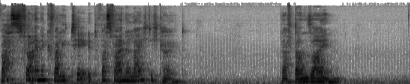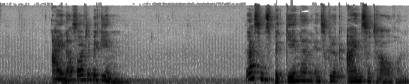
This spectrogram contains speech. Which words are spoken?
Was für eine Qualität, was für eine Leichtigkeit darf dann sein. Einer sollte beginnen. Lass uns beginnen, ins Glück einzutauchen,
